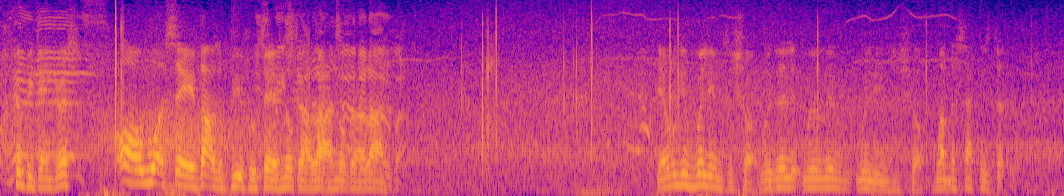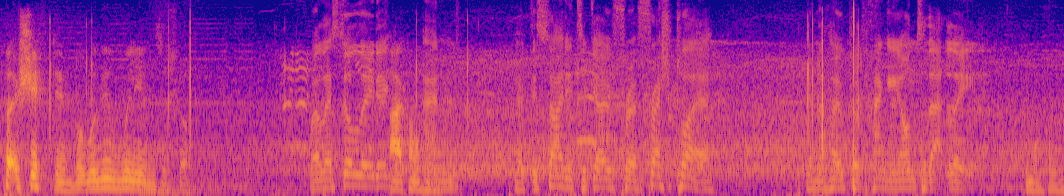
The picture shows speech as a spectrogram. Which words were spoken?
Well, Could be dangerous. is. Oh, what a save. That was a beautiful He's save. reached Not gonna up lie, and not gonna lie. over. Yeah, we'll give Williams a shot. We'll give, we'll give Williams a shot. Wan-Bissaka's d- put a shift in, but we'll give Williams a shot. Well, they're still leading, Ah, come on, come on. and they've decided to go for a fresh player in the hope of hanging on to that lead. Come on, come on.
